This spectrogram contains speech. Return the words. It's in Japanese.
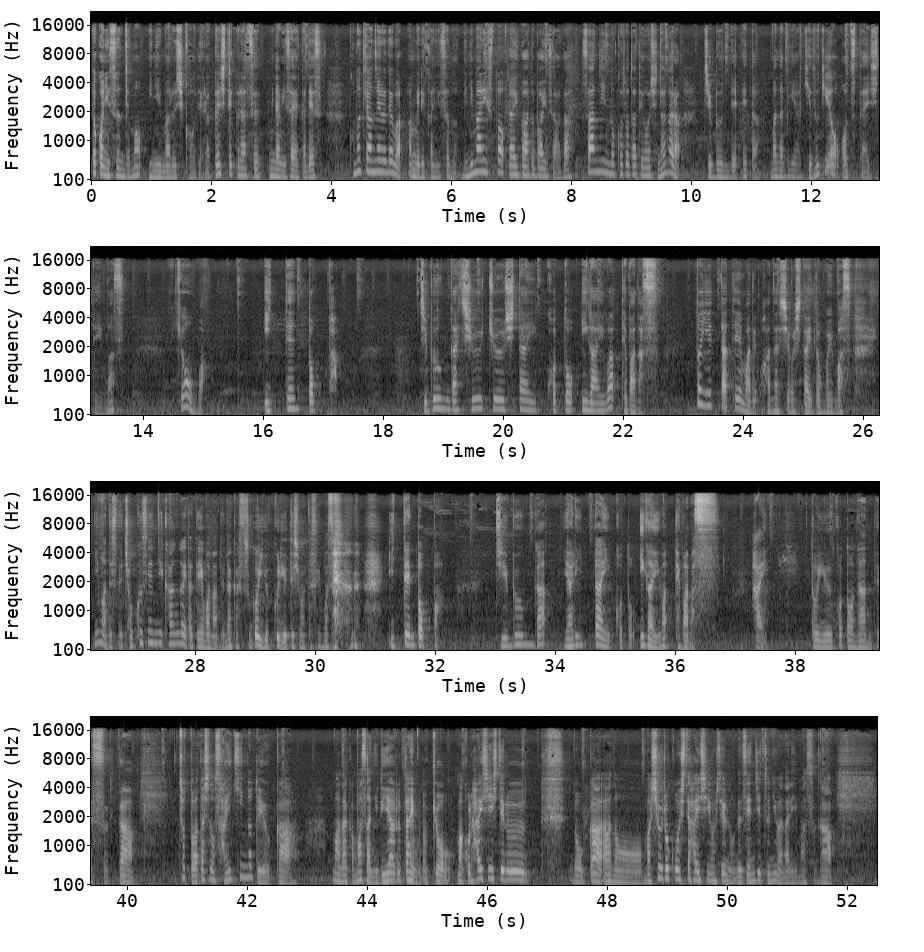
どこに住んでもミニマル思考で楽して暮らす南さやかです。このチャンネルではアメリカに住むミニマリストライフアドバイザーが3人の子育てをしながら自分で得た学びや気づきをお伝えしています。今日は一点突破。自分が集中したいこと以外は手放す。といったテーマでお話をしたいと思います。今ですね直前に考えたテーマなんでなんかすごいゆっくり言ってしまってすいません。一点突破。自分がやりたいこと以外は手放す。はい。ということなんですがちょっと私の最近のというかまあなんかまさにリアルタイムの今日、まあ、これ配信してるのがあの、まあ、収録をして配信をしているので前日にはなりますが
